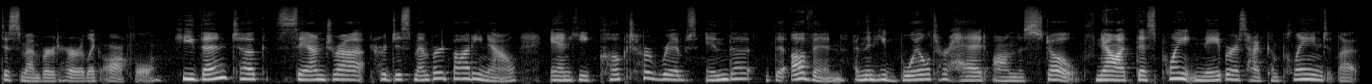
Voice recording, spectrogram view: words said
dismembered her like awful. He then took Sandra, her dismembered body now, and he cooked her ribs in the, the oven and then he boiled her head on the stove. Now, at this point, neighbors had complained that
